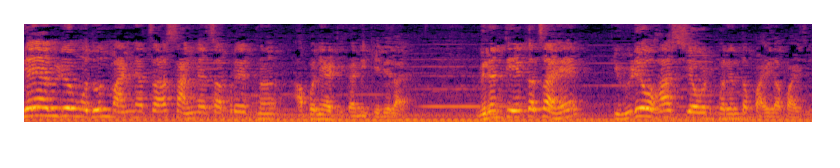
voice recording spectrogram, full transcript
ते या व्हिडिओमधून मांडण्याचा सांगण्याचा प्रयत्न आपण या ठिकाणी केलेला आहे. विनंती एकच आहे की व्हिडिओ हा शेवटपर्यंत पाहिला पाहिजे.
